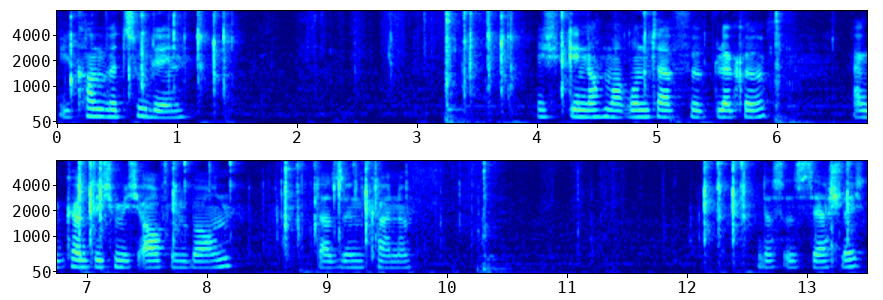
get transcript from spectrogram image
Wie kommen wir zu denen. Ich gehe noch mal runter für Blöcke. Dann könnte ich mich auf ihn bauen. Da sind keine. Das ist sehr schlecht.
